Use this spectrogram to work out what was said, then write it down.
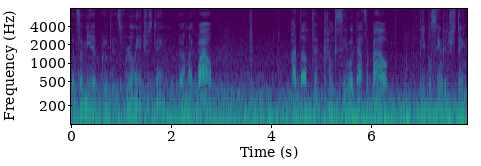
that's a meetup group that's really interesting. That I'm like, wow, I'd love to come see what that's about people seemed interesting.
